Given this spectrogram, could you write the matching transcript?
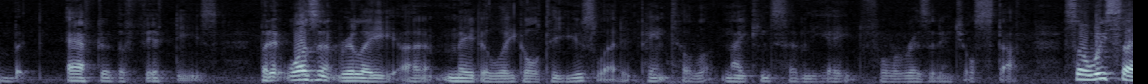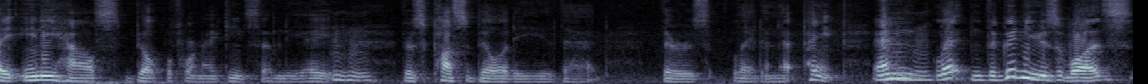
but after the 50s. But it wasn't really uh, made illegal to use lead in paint until 1978 for residential stuff. So we say any house built before 1978, there's a possibility that there's lead in that paint. And lead, the good news was,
